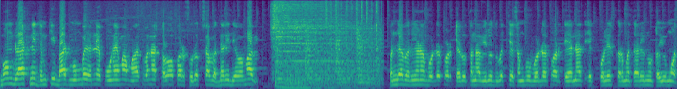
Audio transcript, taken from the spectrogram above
બોમ્બ બ્લાસ્ટની ધમકી બાદ મુંબઈ અને પુણેમાં મહત્વના સ્થળો પર સુરક્ષા વધારી દેવામાં આવી. પંજાબ હરિયાણા બોર્ડર પર ખેડૂતોના વિરુદ્ધ વચ્ચે શંભુ બોર્ડર પર તૈનાત એક પોલીસ કર્મચારીનું થયું મોત.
